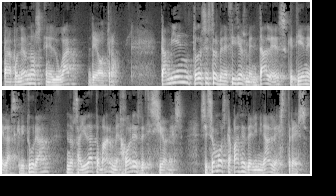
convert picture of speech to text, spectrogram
para ponernos en el lugar de otro. También todos estos beneficios mentales que tiene la escritura nos ayuda a tomar mejores decisiones. Si somos capaces de eliminar el estrés,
